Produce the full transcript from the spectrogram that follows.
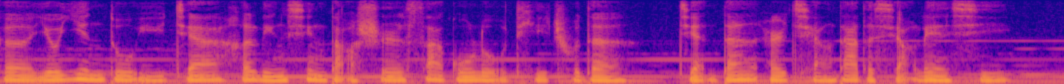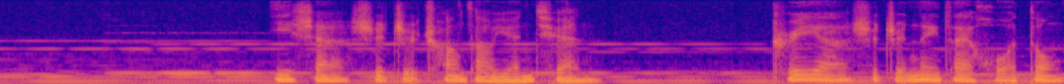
个由印度瑜伽和灵性导师萨古鲁提出的简单而强大的小练习。伊莎是指创造源泉，Kriya 是指内在活动。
